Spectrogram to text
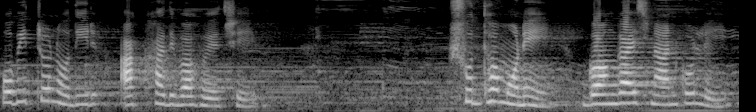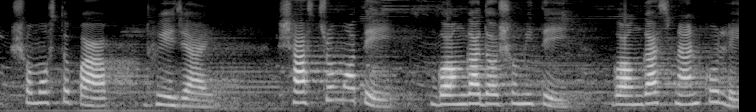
পবিত্র নদীর আখ্যা দেওয়া হয়েছে। শুদ্ধ মনে গঙ্গায় স্নান করলে সমস্ত পাপ ধুয়ে যায়। শাস্ত্র মতে গঙ্গা দশমীতে গঙ্গা স্নান করলে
